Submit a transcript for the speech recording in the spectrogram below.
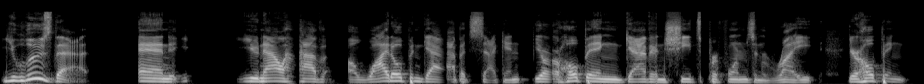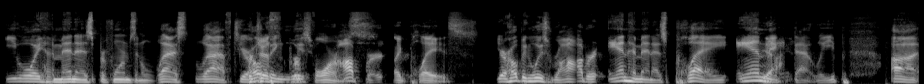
You lose that and you now have a wide open gap at second. You're hoping Gavin Sheets performs in right. You're hoping Eloy Jimenez performs in left. Left. You're Or hoping Luis performs Robert like plays. you're hoping Luis Robert and Jimenez play and Yeah. make that leap. Uh,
